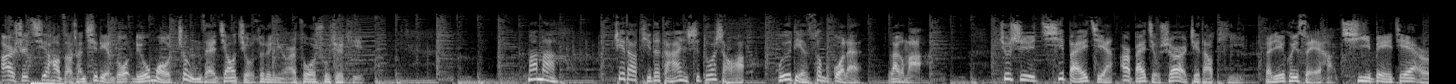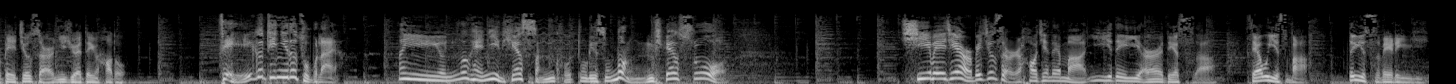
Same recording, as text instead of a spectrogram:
二十七号早上七点多，刘某正在教九岁的女儿做数学题。妈妈，这道题的答案是多少啊？我有点算不过来。那个嘛，就是七百减二百九十二这道题。大家也可以算一下，七百减二百九十二，你觉得等于好多？这个题你都做不来。哎呦，我看你一天上课读的是望天书。七百减二百九十二，好简单嘛，一得一，二得四啊，三五一十八，等于四百零一。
